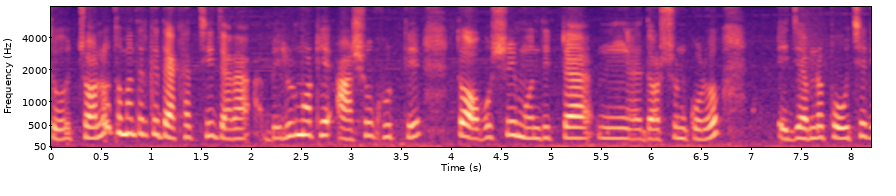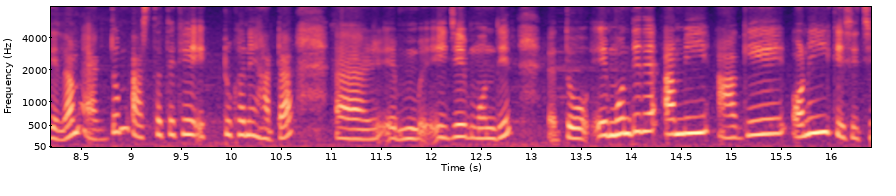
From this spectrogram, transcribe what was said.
তো চলো তোমাদেরকে দেখাচ্ছি, যারা বেলুর মঠে আসো ঘুরতে, তো অবশ্যই মন্দিরটা দর্শন করো। এই যে আমরা পৌঁছে গেলাম, একদম রাস্তা থেকে একটুখানি হাঁটা এই যে মন্দির, তো এই মন্দিরে আমি আগে অনেক এসেছি,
